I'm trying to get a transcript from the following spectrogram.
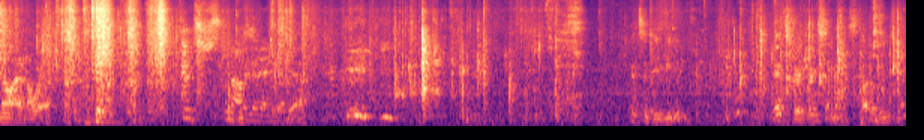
No, I don't know where. It's not a good idea. Yeah. It's a DVD. It's Richard Simmons. How to lose weight.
